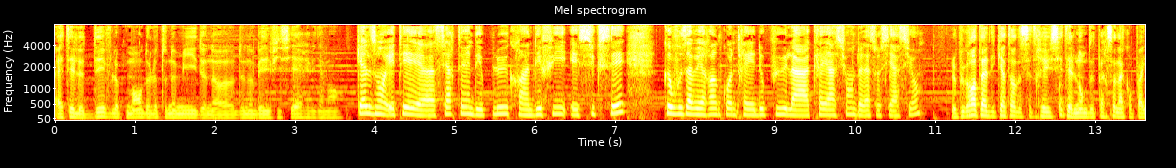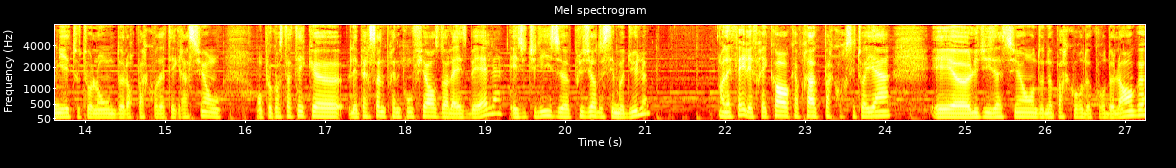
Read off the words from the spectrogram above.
a été le développement de l'autonomie de nos, de nos bénéficiaires, évidemment. Quels ont été certains des plus grands défis et succès que vous avez rencontrés depuis la création de l'association? Le plus grand indicateur de cette réussite est le nombre de personnes accompagnées tout au long de leur parcours d'intégration. On peut constater que les personnes prennent confiance dans la SBL et utilisent plusieurs de ces modules. En effet, il est fréquent qu'après un parcours citoyen et euh, l'utilisation de nos parcours de cours de langue,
